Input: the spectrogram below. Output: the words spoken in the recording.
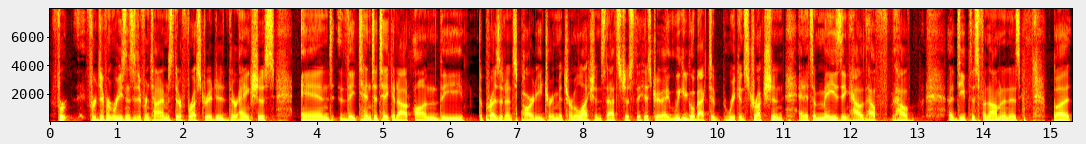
for for different reasons at different times they're frustrated, they're anxious, and they tend to take it out on the the president's party during midterm elections. That's just the history. I- We could go back to Reconstruction, and it's amazing how how how deep this phenomenon is, but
